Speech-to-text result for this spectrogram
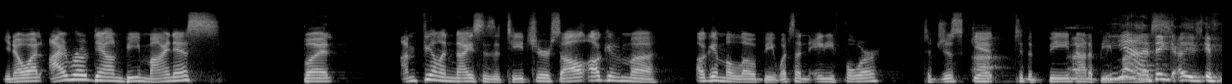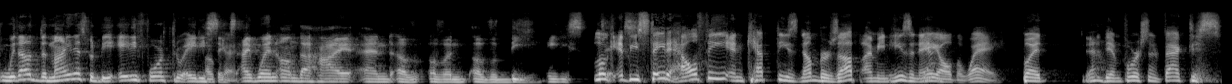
You know what? I wrote down B minus, but I'm feeling nice as a teacher, so I'll, I'll give him a I'll give him a low B. What's that, an 84 to just get Uh, to the B, not a B minus? yeah, I think if, if without the minus would be 84 through 86. Okay. I went on the high end of of an of a B. 86. Look, if he stayed healthy and kept these numbers up, I mean, he's an A all the way. But yeah. the unfortunate fact is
